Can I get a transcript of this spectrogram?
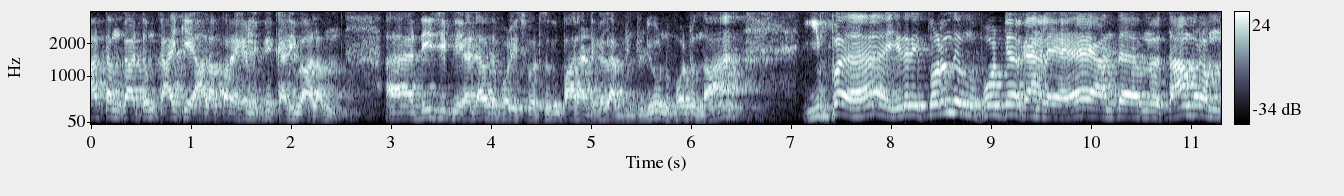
ஆட்டம் காட்டும் காய்க்கை அளப்பறைகளுக்கு கடிவாளம். DGP head of the police ஃபோர்ஸுக்கு பாராட்டுகள் அப்படின்னு சொல்லி ஒன்று போட்டிருந்தோம். இப்போ இதனை தொடர்ந்து இவங்க போட்டே இருக்காங்களே அந்த தாம்பரம்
